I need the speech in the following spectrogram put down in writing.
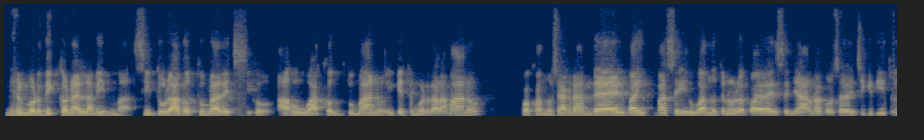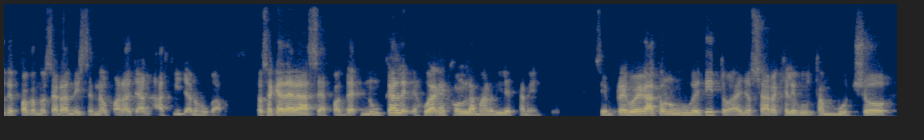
del mordisco no es la misma. Si tú lo acostumbras de chico a jugar con tu mano y que te muerda la mano, pues cuando sea grande él va, a seguir jugando. Tú no le puedes enseñar una cosa de chiquitito y después cuando sea grande dices, no, para ya, aquí ya no jugamos. Entonces, ¿qué debe hacer? Pues nunca le, juegues con la mano directamente. Siempre juega con un juguetito. A ellos sabes que les gustan mucho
